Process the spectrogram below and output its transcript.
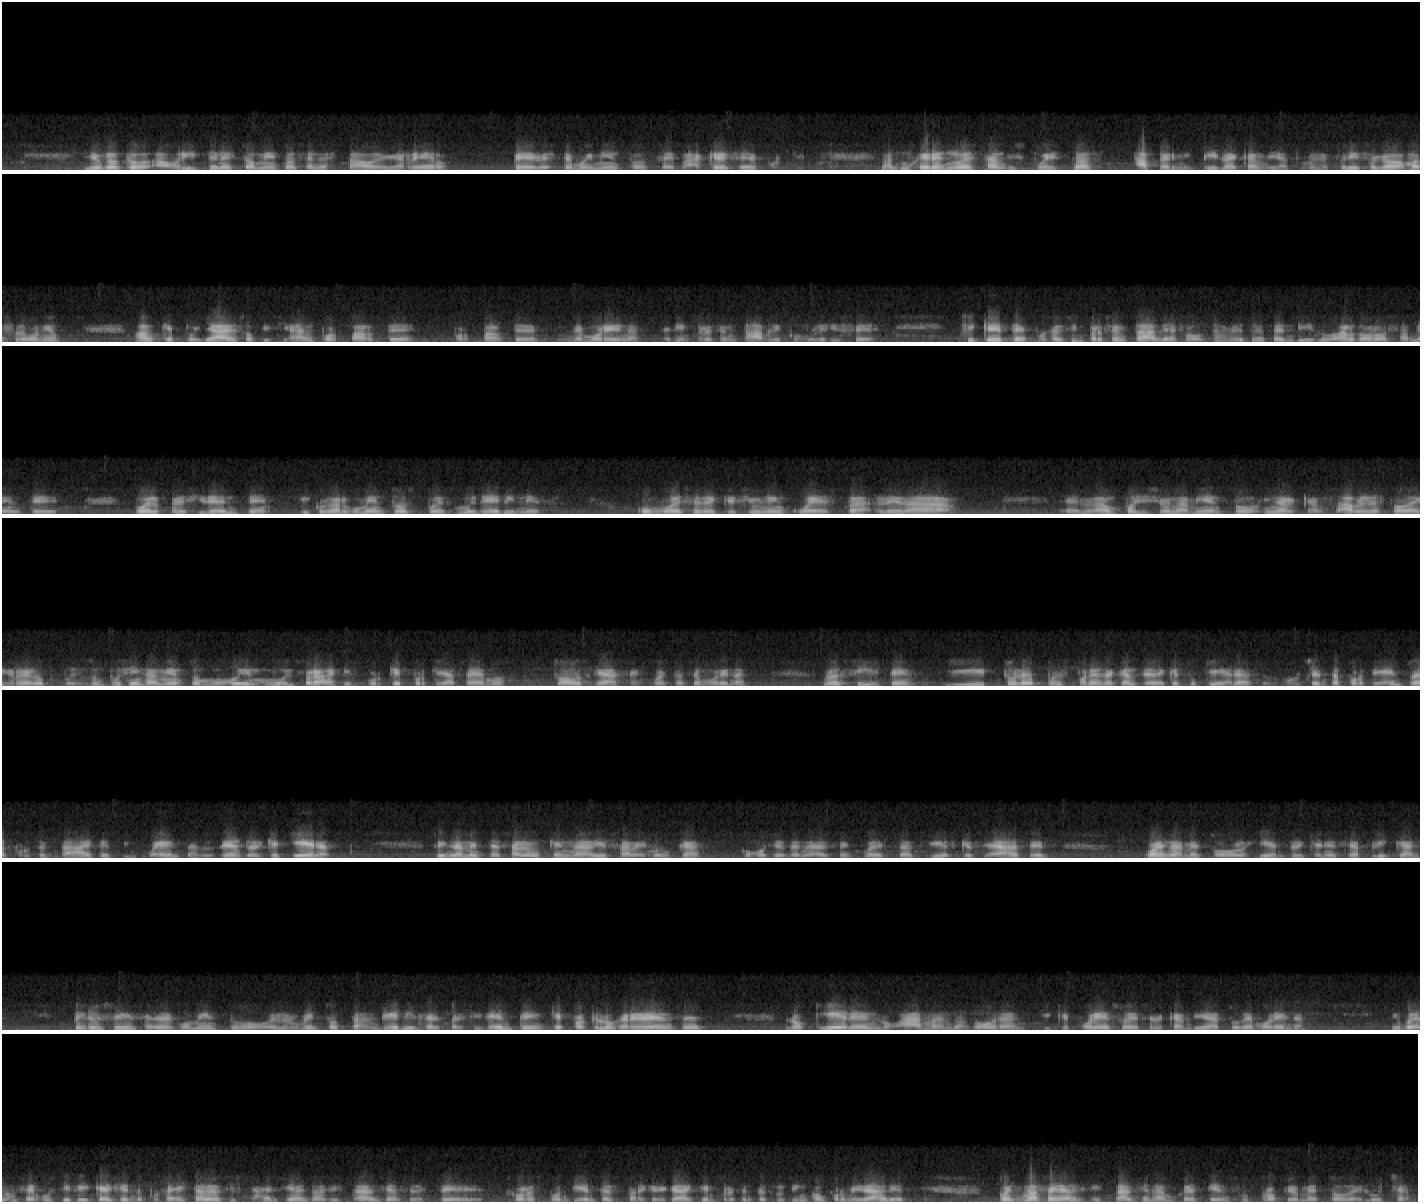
Yo creo que ahorita en este momento es en el estado de Guerrero, pero este movimiento se va a crecer porque las mujeres no están dispuestas a permitir la candidatura de Félix Salgado Macedonio, aunque pues ya es oficial por parte por parte de Morena, el impresentable, como le dice Chiquete, pues es impresentable, fue otra vez defendido ardorosamente por el presidente y con argumentos pues muy débiles, como ese de que si una encuesta le da eh, le da un posicionamiento inalcanzable al Estado de Guerrero, pues es un posicionamiento muy, muy frágil. ¿Por qué? Porque ya sabemos todos que hacen encuestas de Morena no existen. Y tú le puedes poner la cantidad de que tú quieras, 80% de porcentaje, 50, 60, el que quieras. Finalmente es algo que nadie sabe nunca, cómo se hacen las encuestas, si es que se hacen, cuál es la metodología entre quienes se aplican, pero ese es el argumento, el argumento tan débil del presidente, que porque los guerrerenses lo quieren, lo aman, lo adoran y que por eso es el candidato de Morena. Y bueno, se justifica diciendo, pues ahí están las instancias, las instancias este, correspondientes para que cada quien presente sus inconformidades. Pues más allá de las instancias, las mujeres tienen su propio método de lucha,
